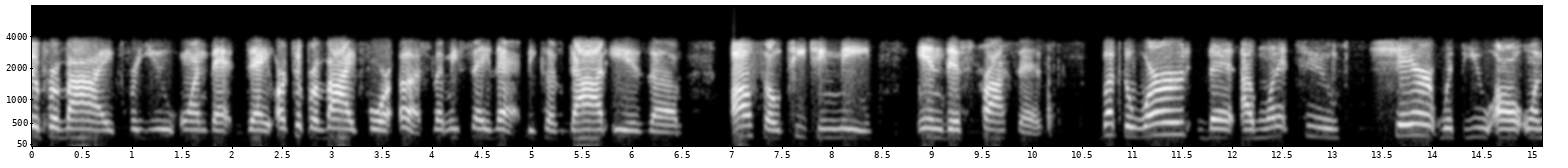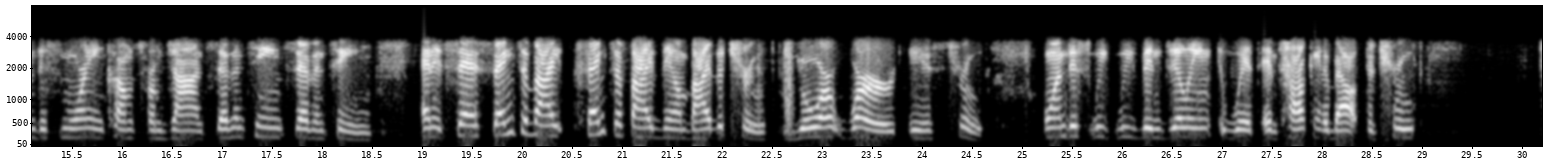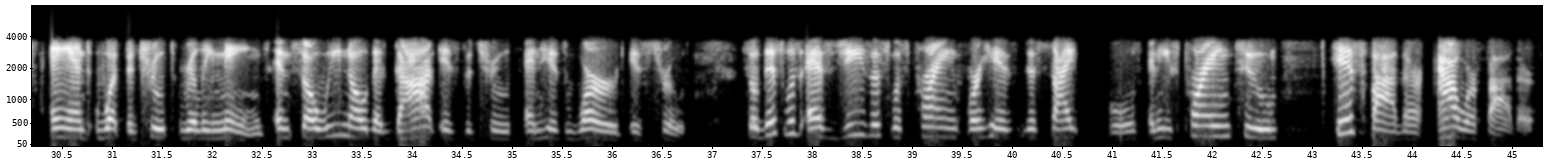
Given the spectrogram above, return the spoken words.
to provide for you on that day or to provide for us. Let me say that because God is uh, also teaching me in this process. But the word that I wanted to share with you all on this morning comes from John 17 17. And it says, sanctify, sanctify them by the truth. Your word is truth. On this week, we've been dealing with and talking about the truth and what the truth really means. And so we know that God is the truth and his word is truth. So this was as Jesus was praying for his disciples and he's praying to his Father, our Father.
